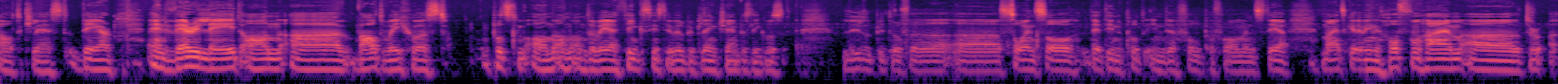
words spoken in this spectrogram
outclassed there. And very late on, uh, Wout Weghorst puts them on, on, on the way. I think since they will be playing Champions League was little bit of a so and so they didn't put in their full performance there. Mainz get a win. Hoffenheim, uh, uh,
